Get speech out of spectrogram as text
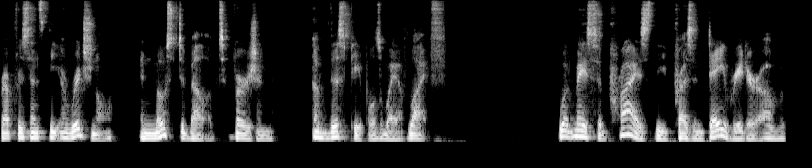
represents the original and most developed version of this people's way of life. What may surprise the present day reader of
